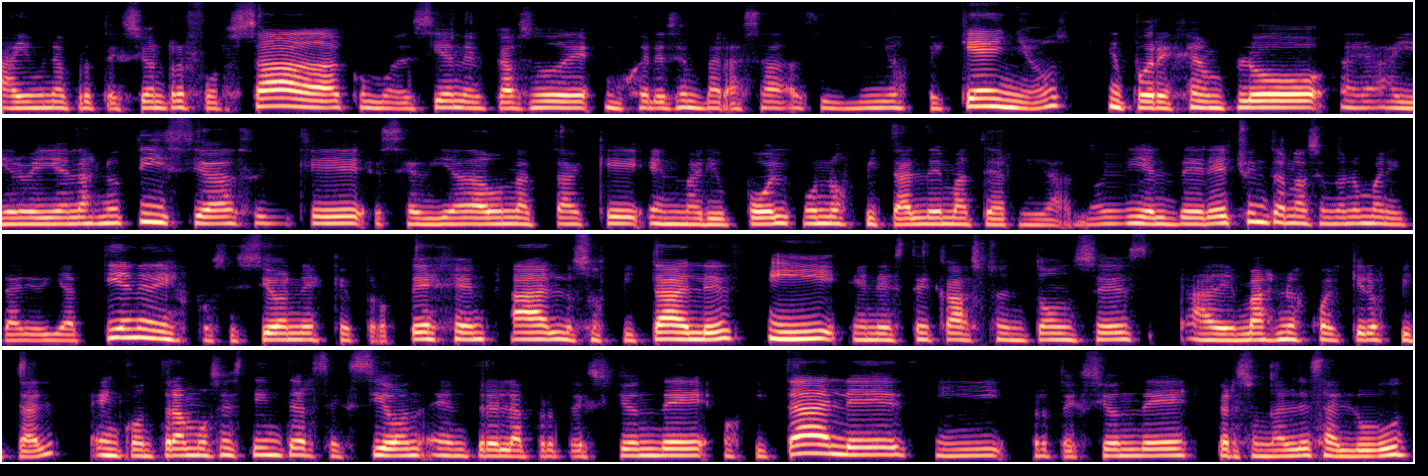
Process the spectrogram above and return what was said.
hay una protección reforzada, como decía, en el caso de mujeres embarazadas y niños pequeños. Y por ejemplo, eh, ayer veía en las noticias que se había dado un ataque en Mariupol, un hospital de maternidad, ¿no? Y el derecho internacional humanitario ya tiene disposiciones que protegen a los hospitales y en este caso entonces, además no es cualquier hospital, encontramos esta intersección entre la protección de hospitales y protección de personal de salud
